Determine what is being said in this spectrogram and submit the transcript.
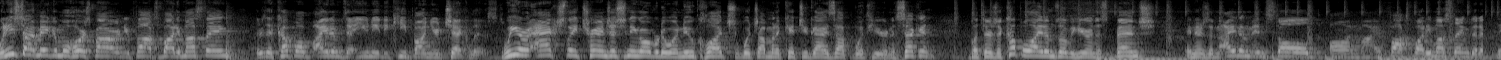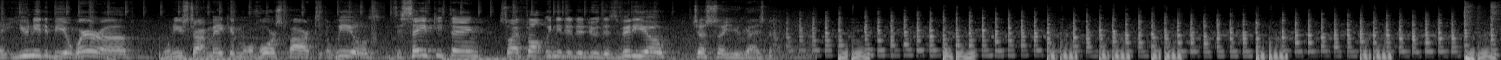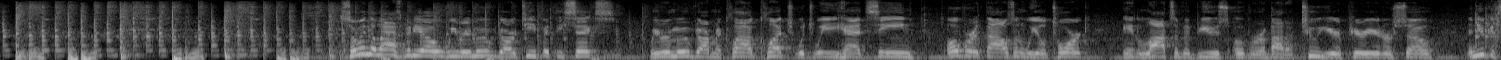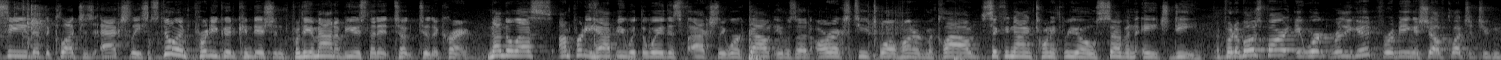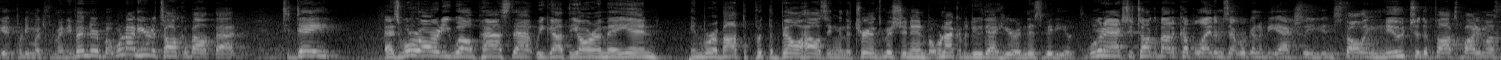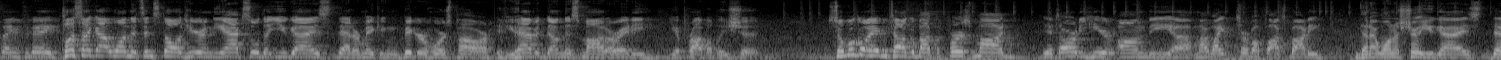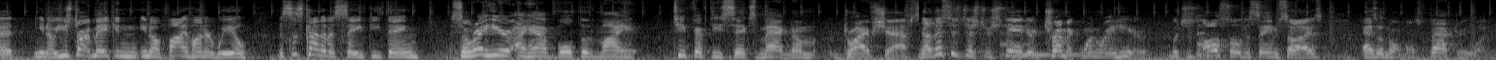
When you start making more horsepower in your Fox Body Mustang, there's a couple of items that you need to keep on your checklist. We are actually transitioning over to a new clutch, which I'm gonna catch you guys up with here in a second. But there's a couple items over here on this bench, and there's an item installed on my Fox Body Mustang that, that you need to be aware of when you start making more horsepower to the wheels. It's a safety thing, so I felt we needed to do this video just so you guys know. So in the last video, we removed our T56, we removed our McLeod clutch, which we had seen over a thousand wheel torque and lots of abuse over about a two year period or so. And you can see that the clutch is actually still in pretty good condition for the amount of abuse that it took to the crank. Nonetheless, I'm pretty happy with the way this actually worked out. It was an RXT 1200 McLeod 692307 HD. And for the most part, it worked really good for being a shelf clutch that you can get pretty much from any vendor, but we're not here to talk about that today. As we're already well past that, we got the RMA in and we're about to put the bell housing and the transmission in, but we're not gonna do that here in this video. Today. We're gonna actually talk about a couple items that we're gonna be actually installing new to the Fox Body Mustang today. Plus I got one that's installed here in the axle that you guys that are making bigger horsepower, if you haven't done this mod already, you probably should. So we'll go ahead and talk about the first mod that's already here on the uh, my white Turbo Fox body that I want to show you guys that, you know, you start making, you know, 500 wheel. This is kind of a safety thing. So right here, I have both of my T56 Magnum drive shafts. Now this is just your standard Tremec one right here, which is also the same size as a normal factory one.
